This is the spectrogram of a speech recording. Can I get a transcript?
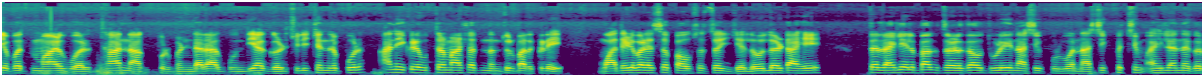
यवतमाळ वर्धा नागपूर भंडारा गोंदिया गडचुली चंद्रपूर आणि इकडे उत्तर महाराष्ट्रात नंदुरबारकडे वादळी वाऱ्यासह पावसाचा येलो अलर्ट आहे. तर राहिलेला भाग जळगाव धुळे नाशिक पूर्व नाशिक पश्चिम अहिल्यानगर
